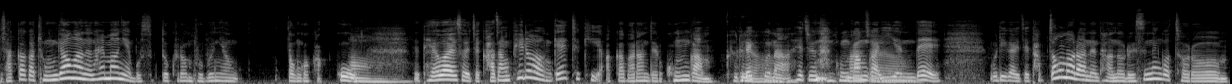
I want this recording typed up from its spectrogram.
작가가 존경하는 할머니의 모습도 그런 부분이었 있었던 것 같고 어. 대화에서 이제 가장 필요한 게 특히 아까 말한 대로 공감 그래요. 그랬구나 해주는 공감과 맞아요. 이해인데 우리가 이제 답정너라는 단어를 쓰는 것처럼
